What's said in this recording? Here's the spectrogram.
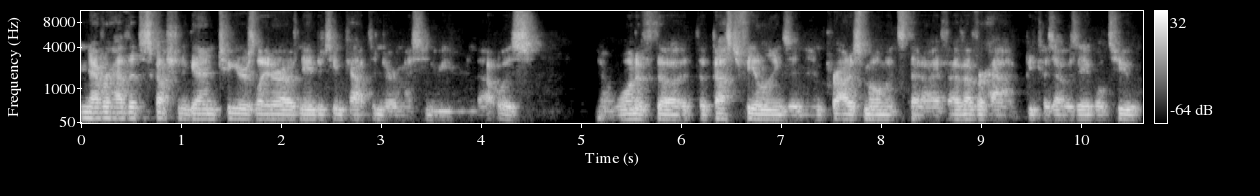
never had the discussion again. Two years later, I was named a team captain during my senior year. And that was you know one of the the best feelings and, and, proudest moments that I've, I've ever had because I was able to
